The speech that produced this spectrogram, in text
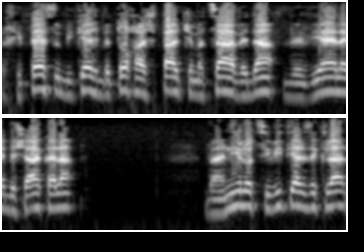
וחיפש וביקש בתוך האשפד שמצא האבדה, והביאה אלי בשעה קלה. ואני לא ציוויתי על זה כלל,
